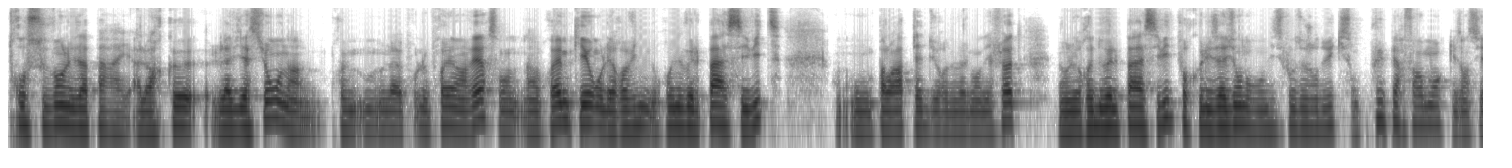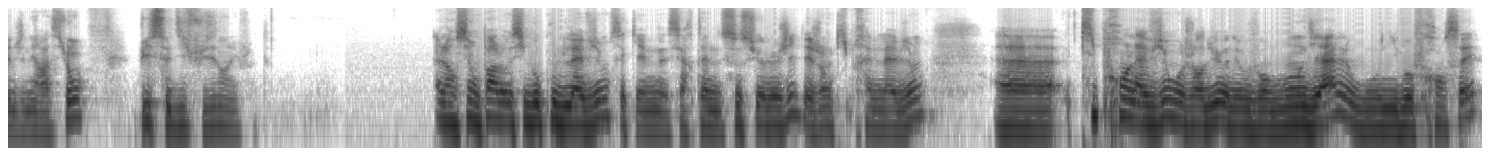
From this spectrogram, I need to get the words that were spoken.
trop souvent les appareils. Alors que l'aviation, on a, un, le problème inverse, on a un problème qui est on les renouvelle pas assez vite. On, parlera peut-être du renouvellement des flottes, mais on les renouvelle pas assez vite pour que les avions dont on dispose aujourd'hui, qui sont plus performants que les anciennes générations, puissent se diffuser dans les flottes. Alors si on parle aussi beaucoup de l'avion, c'est qu'il y a une certaine sociologie des gens qui prennent l'avion. Euh, qui prend l'avion aujourd'hui au niveau mondial ou au niveau français?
